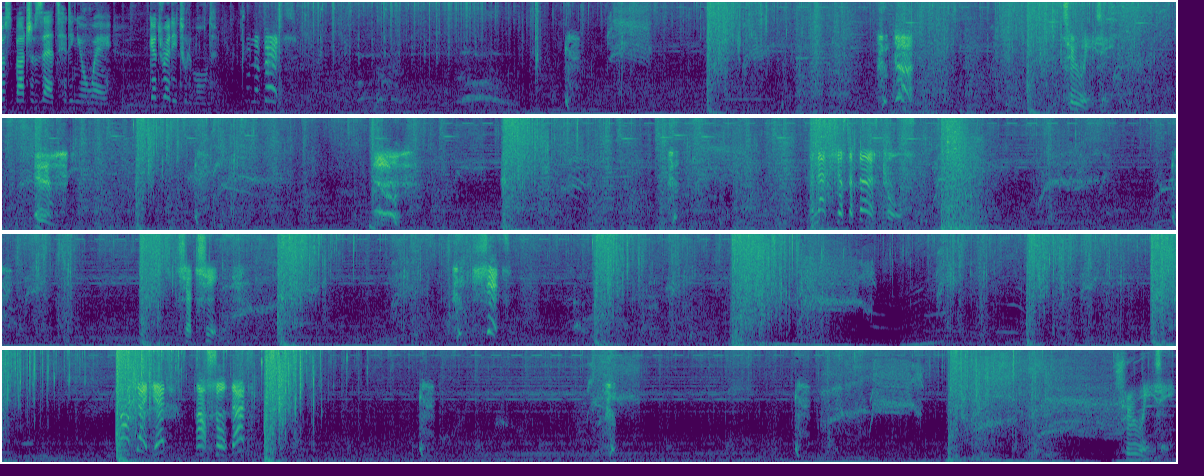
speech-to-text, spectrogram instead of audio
First batch of Zeds heading your way. Get ready, tout le monde. From the vents! Too easy. And that's just Cha-ching. Shit! Not dead yet. I'll sort that. Too easy.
